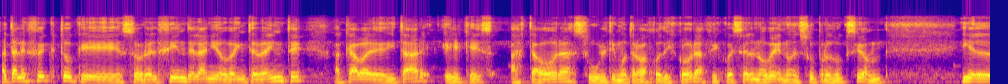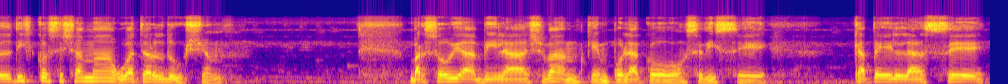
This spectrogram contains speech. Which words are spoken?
a tal efecto que sobre el fin del año 2020 acaba de editar el que es hasta ahora su último trabajo discográfico, es el noveno en su producción, y el disco se llama Waterduction. Varsovia Village Band, que en polaco se dice Kapela C.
